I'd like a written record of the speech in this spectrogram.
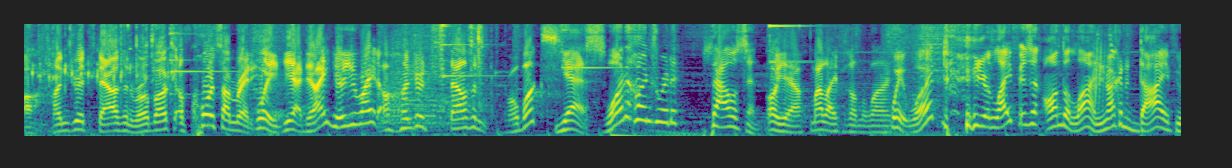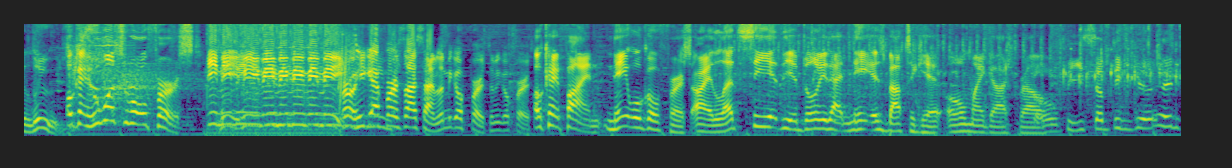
a hundred thousand Robux? Of course I'm ready. Wait, yeah, did I hear you right? A hundred thousand Robux? Yes, 100,000. Oh yeah, my life is on the line. Wait, what? Your life isn't on the line. You're not going to die if you lose. Okay, who wants to roll first? Me, me, me, me, me, me, me, me. Bro, he got first last time. Let me go first. Let me go first. Okay, fine. Nate will go first. All right, let's see the ability that Nate is about to get. Oh my gosh, bro. Oh, be something good.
